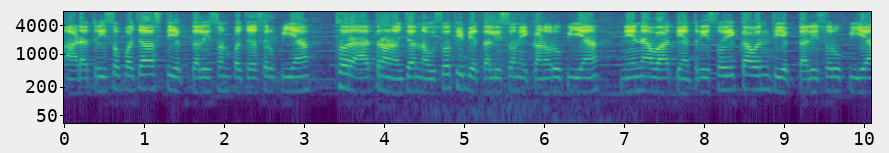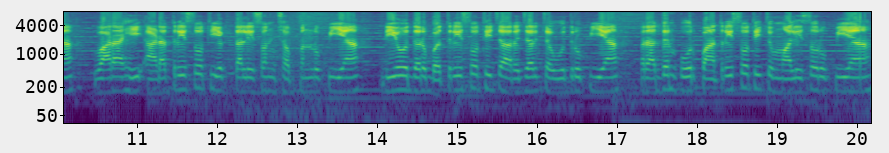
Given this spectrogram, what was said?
આડત્રીસો પચાસથી એકતાલીસો પચાસ રૂપિયા. થરા ત્રણ હજાર નવસો થી બેતાલીસો એકાણું રૂપિયા. નેનાવા તેત્રીસો એકાવનથી એકતાલીસો રૂપિયા, વારાહી આડત્રીસો થી એકતાલીસો છપ્પન રૂપિયા, દિયોદર બત્રીસો થી ચાર હજાર ચૌદ રૂપિયા, રાધનપુર પાંત્રીસો થી ચુમ્માલીસો રૂપિયા,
